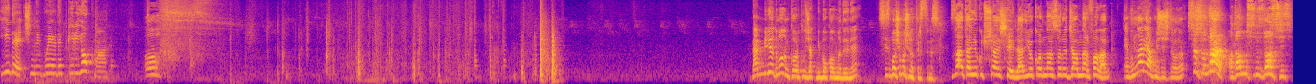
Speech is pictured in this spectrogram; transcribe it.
İyi de şimdi bu evde peri yok mu abi? Of. Ben biliyordum oğlum korkulacak bir bok olmadığını. Siz boşu boşuna tırsınız. Zaten yok uçuşan şeyler, yok ondan sonra camlar falan. E bunlar yapmış işte oğlum. Susun lan! Adam mısınız lan siz?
